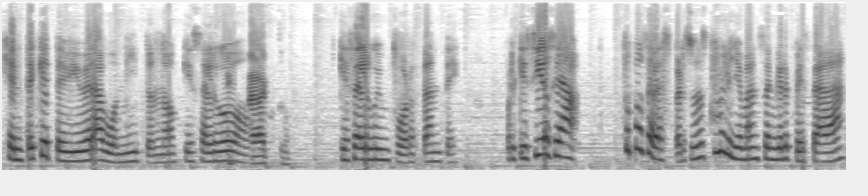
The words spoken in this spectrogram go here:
gente que te vibra bonito, ¿no? Que es algo Exacto. que es algo importante. Porque sí, o sea, tú pues a las personas que me le llaman sangre pesada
